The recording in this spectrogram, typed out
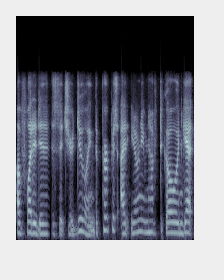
of what it is that you're doing. The purpose, I, you don't even have to go and get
